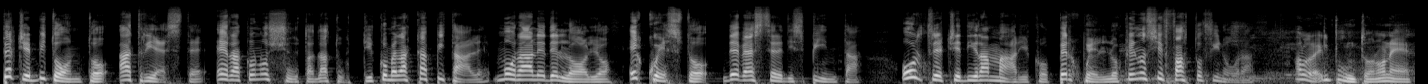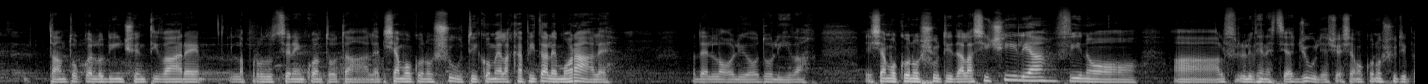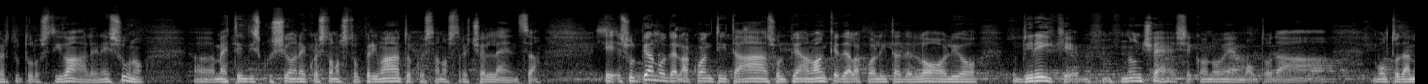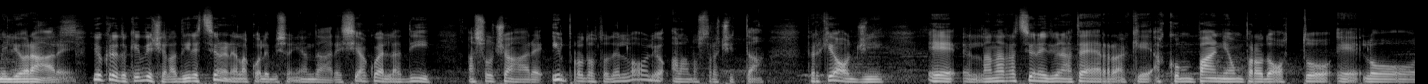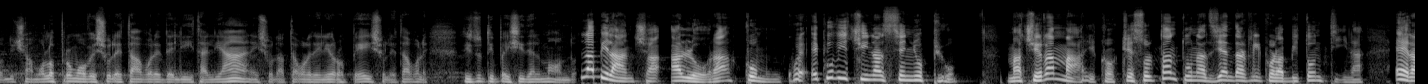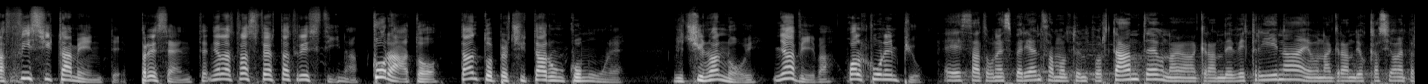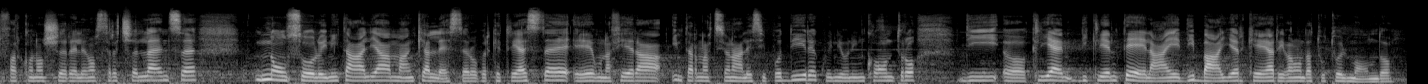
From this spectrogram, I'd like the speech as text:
Perché Bitonto a Trieste era conosciuta da tutti come la capitale morale dell'olio e questo deve essere di spinta, oltre che di rammarico per quello che non si è fatto finora. Allora, il punto non è tanto quello di incentivare la produzione in quanto tale. Siamo conosciuti come la capitale morale dell'olio d'oliva e siamo conosciuti dalla Sicilia fino al Friuli Venezia Giulia, cioè siamo conosciuti per tutto lo stivale, nessuno mette in discussione questo nostro primato questa nostra eccellenza. E sul piano della quantità, sul piano anche della qualità dell'olio, direi che non c'è secondo me molto da, molto da migliorare. Io credo che invece la direzione nella quale bisogna andare sia quella di associare il prodotto dell'olio alla nostra città, perché oggi è la narrazione di una terra che accompagna un prodotto e lo, diciamo, lo promuove sulle tavole degli italiani, sulle tavole degli europei, sulle tavole di tutti i paesi del mondo. La bilancia allora comunque è più vicina al segno più ma c'è rammarico che soltanto un'azienda agricola bitontina era fisicamente presente nella trasferta triestina. Corato, tanto per citare un comune vicino a noi, ne aveva qualcuna in più. È stata un'esperienza molto importante, una grande vetrina e una grande occasione per far conoscere le nostre eccellenze non solo in Italia ma anche all'estero perché Trieste è una fiera internazionale si può dire, quindi un incontro di, uh, client di clientela e di buyer che arrivano da tutto il mondo.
